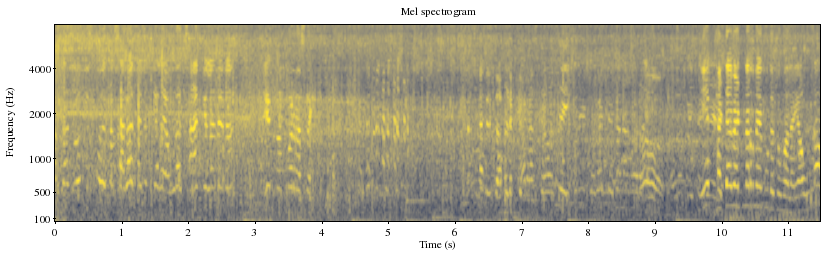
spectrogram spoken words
हा हा रस्ता जो दिसतोय तो सगळा त्यानंच केला एवढा छान केला ना एक नंबर रस्ता एक. हो. खड्डा भेटणार नाही कुठे तुम्हाला एवढा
